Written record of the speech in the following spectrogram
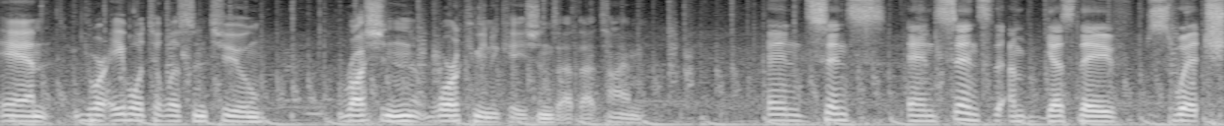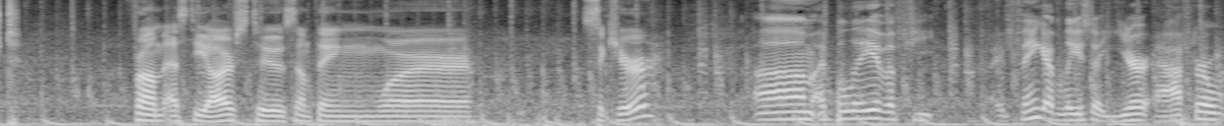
and you were able to listen to Russian war communications at that time. And since, and since, I guess they've switched from SDRs to something more secure? Um, I believe a few. I think at least a year after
